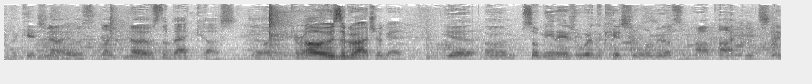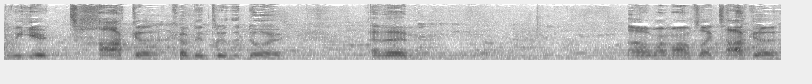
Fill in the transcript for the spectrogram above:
In the kitchen. No, it was like no, it was the back house. The garage. Oh, it was the garage. Okay. Yeah, um, so me and Angel were in the kitchen warming up some hot pockets, and we hear Taka coming through the door. And then uh, my mom's like, Taka,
